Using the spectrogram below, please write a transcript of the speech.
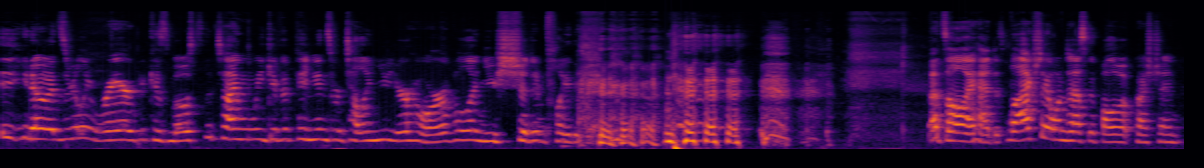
you know, it's really rare because most of the time when we give opinions, we're telling you you're horrible and you shouldn't play the game. That's all I had to. Well, actually, I wanted to ask a follow up question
